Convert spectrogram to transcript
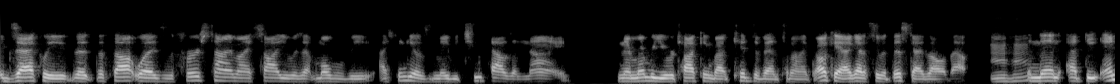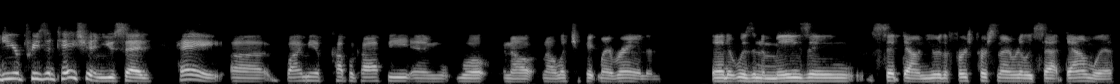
exactly. The the thought was the first time I saw you was at Mobile Beat. I think it was maybe 2009, and I remember you were talking about kids events, and I'm like, okay, I got to see what this guy's all about. Mm-hmm. And then at the end of your presentation, you said, "Hey, uh, buy me a cup of coffee, and we'll and I'll and I'll let you pick my brain." And and it was an amazing sit down. You were the first person I really sat down with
